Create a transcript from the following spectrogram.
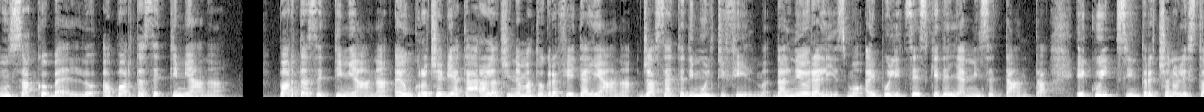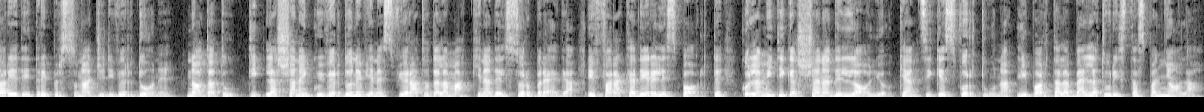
Un sacco bello a Porta Settimiana. Porta Settimiana è un crocevia caro alla cinematografia italiana, già set di molti film, dal neorealismo ai polizieschi degli anni 70, e qui si intrecciano le storie dei tre personaggi di Verdone. Nota a tutti la scena in cui Verdone viene sfiorato dalla macchina del Sorbrega e farà cadere le sporte con la mitica scena dell'olio che anziché sfortuna gli porta la bella turista spagnola.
